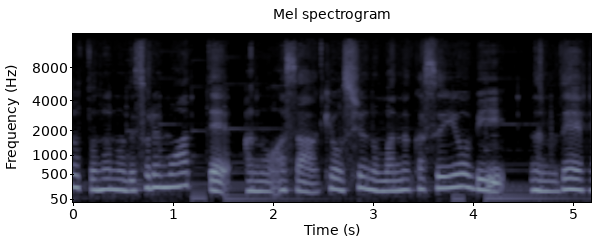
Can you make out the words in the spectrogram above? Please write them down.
ちょっとなのでそれもあって、あの朝、今日週の真ん中水曜日なので、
